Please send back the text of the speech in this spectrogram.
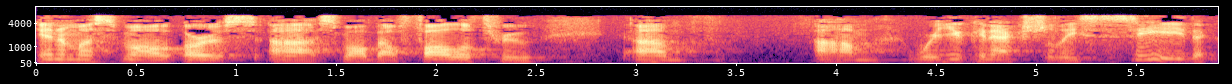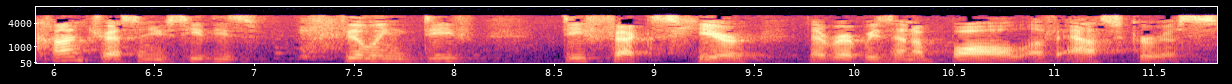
enema small or uh, small bowel follow through. Um, um, where you can actually see the contrast, and you see these filling def- defects here that represent a ball of ascaris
